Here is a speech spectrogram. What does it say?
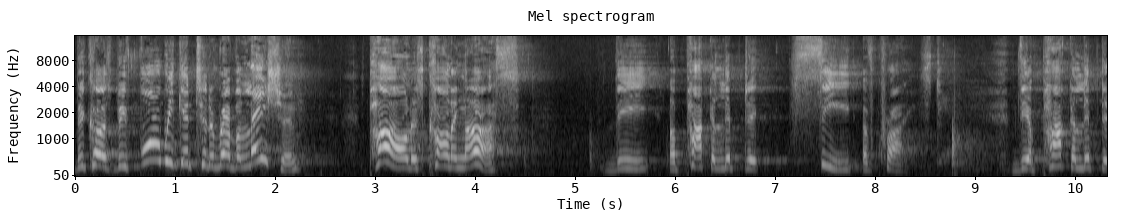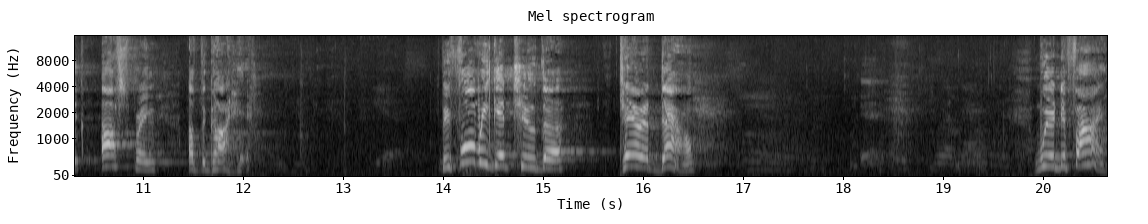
Because before we get to the revelation, Paul is calling us the apocalyptic seed of Christ, the apocalyptic offspring of the Godhead. Before we get to the tear it down, we're defined.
